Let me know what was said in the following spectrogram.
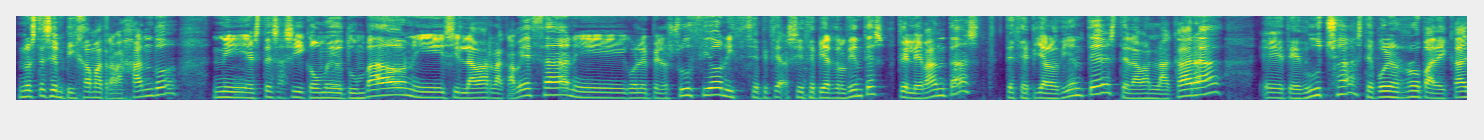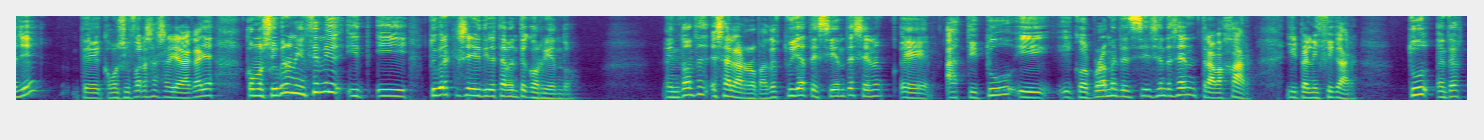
No estés en pijama trabajando, ni estés así como medio tumbado, ni sin lavar la cabeza, ni con el pelo sucio, ni sin cepillarte los dientes. Te levantas, te cepillas los dientes, te lavas la cara, eh, te duchas, te pones ropa de calle, como si fueras a salir a la calle, como si hubiera un incendio y, y tuvieras que salir directamente corriendo. Entonces, esa es la ropa. Entonces, tú ya te sientes en eh, actitud y, corporalmente te sientes en trabajar y planificar. Tú, entonces,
